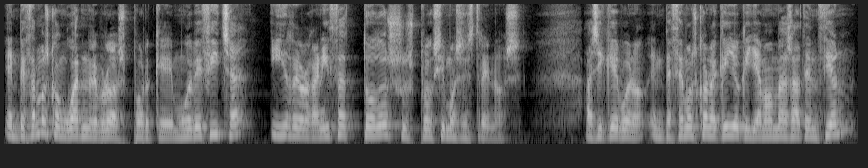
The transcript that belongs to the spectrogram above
Empezamos con Warner Bros. porque mueve ficha y reorganiza todos sus próximos estrenos. Así que bueno, empecemos con aquello que llama más la atención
